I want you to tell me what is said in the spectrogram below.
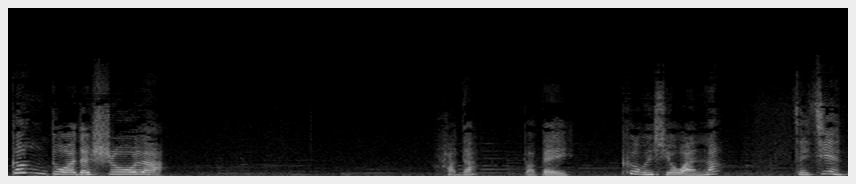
更多的书了。好的，宝贝，课文学完了，再见。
